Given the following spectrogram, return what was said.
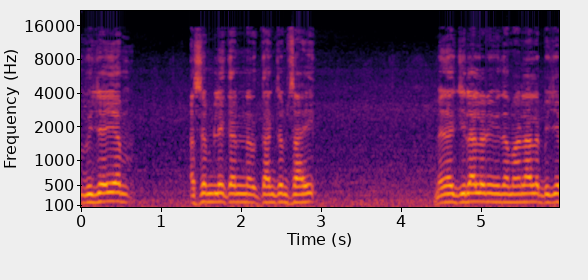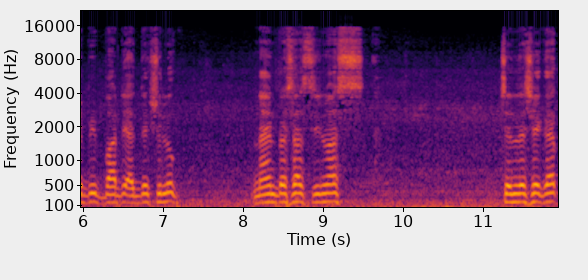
విజయం అసెంబ్లీ కన్వీనర్ కంచం సాయి మెదక్ జిల్లాలోని వివిధ మండలాల బీజేపీ పార్టీ అధ్యక్షులు నాయన్ ప్రసాద్ శ్రీనివాస్ చంద్రశేఖర్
